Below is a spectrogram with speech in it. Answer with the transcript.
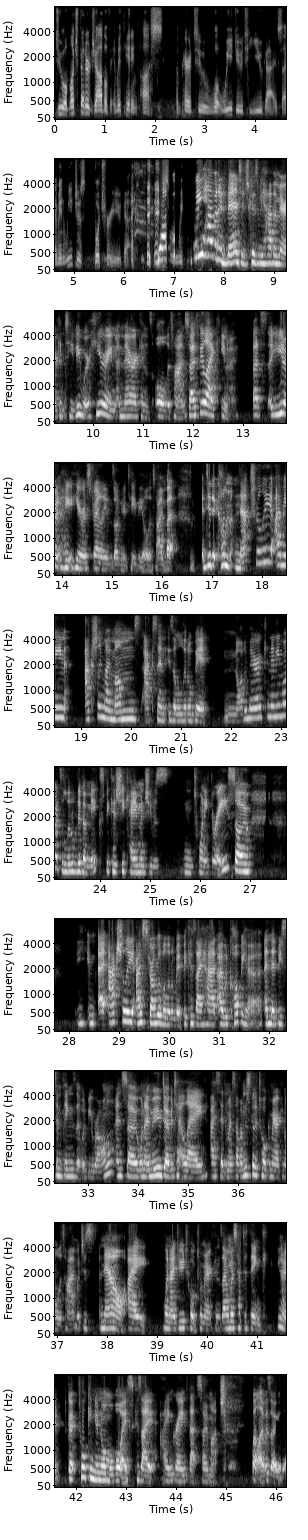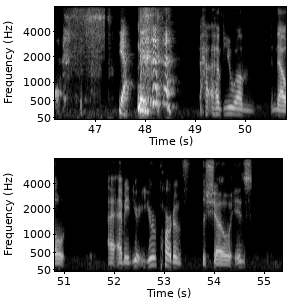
do a much better job of imitating us compared to what we do to you guys. I mean, we just butcher you guys. well, we-, we have an advantage because we have American TV. We're hearing Americans all the time. So I feel like, you know, that's you don't hear Australians on your TV all the time. But did it come naturally? I mean, actually, my mum's accent is a little bit not American anymore. It's a little bit of a mix because she came when she was 23. So actually I struggled a little bit because I had I would copy her and there'd be some things that would be wrong. And so when I moved over to LA, I said to myself, I'm just going to talk American all the time, which is now I when I do talk to Americans, I almost have to think, you know, go talk in your normal voice because I I ingrained that so much while I was over there. Yeah. have you um now I, I mean your your part of the show is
